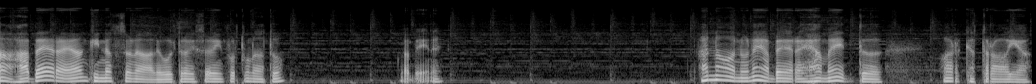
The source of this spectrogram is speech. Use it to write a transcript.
Ah, Abera è anche in nazionale, oltre ad essere infortunato? Va bene. Ah no, non è Abera, è Ahmed. Porca troia.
